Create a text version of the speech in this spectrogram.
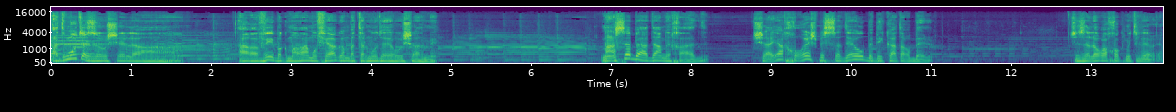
הדמות הזו של הערבי בגמרא מופיעה גם בתלמוד הירושלמי. מעשה באדם אחד שהיה חורש בשדהו בבקעת ארבל, שזה לא רחוק מטבריה.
